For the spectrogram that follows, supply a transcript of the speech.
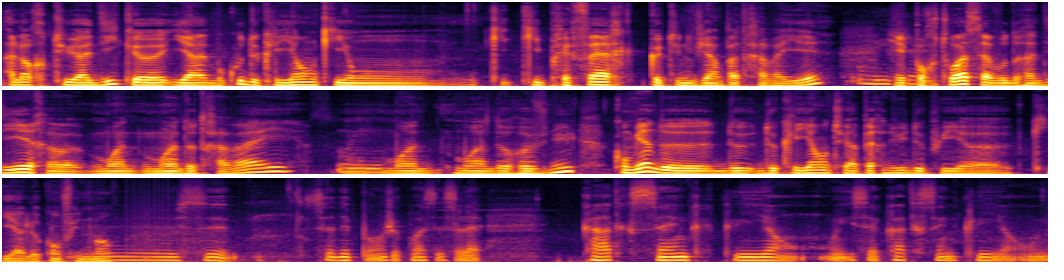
Alors, tu as dit qu'il y a beaucoup de clients qui, ont, qui, qui préfèrent que tu ne viens pas travailler. Oui, Et je- pour toi, ça voudra dire euh, moins, moins de travail, Oui. moins, moins de revenus. Combien de, de, de clients tu as perdu depuis euh, qu'il y a le confinement? Euh, ça dépend, je crois, c'est les 4-5 clients. Oui, c'est 4-5 clients, oui.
